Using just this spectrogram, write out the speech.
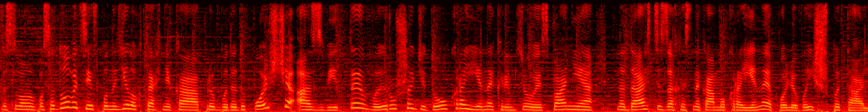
За словами посадовиці, в понеділок техніка прибуде до Польщі, а звідти вирушить до України. Крім цього, Іспанія надасть захисникам України польовий шпиталь.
